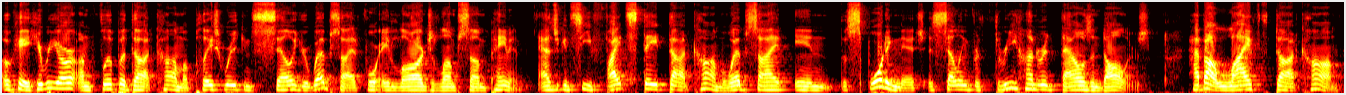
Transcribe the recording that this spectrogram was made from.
Okay, here we are on Flippa.com, a place where you can sell your website for a large lump sum payment. As you can see, FightState.com, a website in the sporting niche, is selling for $300,000. How about Life.com,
